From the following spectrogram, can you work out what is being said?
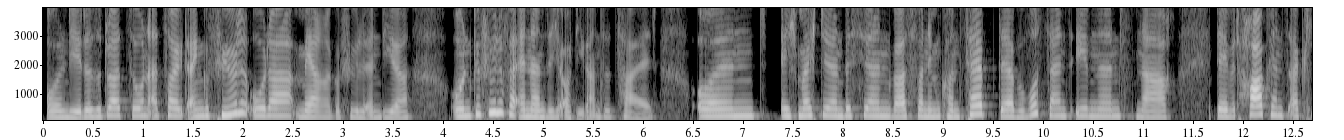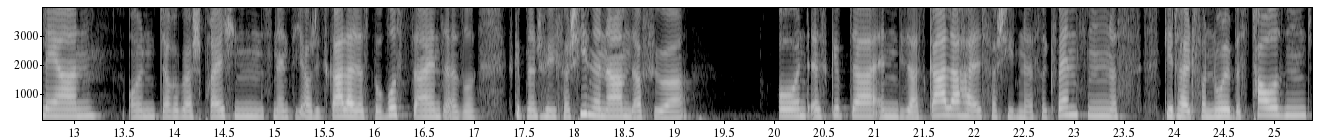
und jede Situation erzeugt ein Gefühl oder mehrere Gefühle in dir. Und Gefühle verändern sich auch die ganze Zeit. Und ich möchte ein bisschen was von dem Konzept der Bewusstseinsebenen nach David Hawkins erklären und darüber sprechen. Es nennt sich auch die Skala des Bewusstseins. Also es gibt natürlich verschiedene Namen dafür. Und es gibt da in dieser Skala halt verschiedene Frequenzen. Es geht halt von 0 bis 1000.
